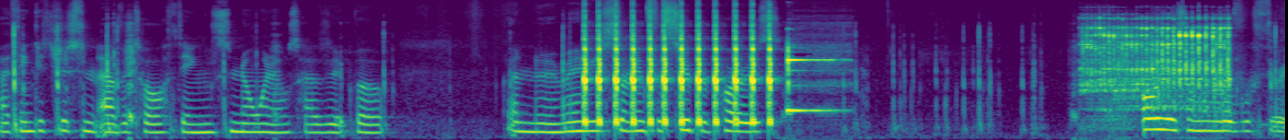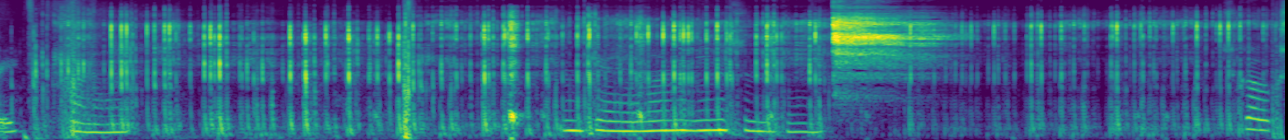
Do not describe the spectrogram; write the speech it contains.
I think it's just an avatar thing, so no one else has it, but I don't know, maybe something for super pros. Oh yes, I'm on level 3, finally. Okay, and I'm an innocent again. This guy looks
